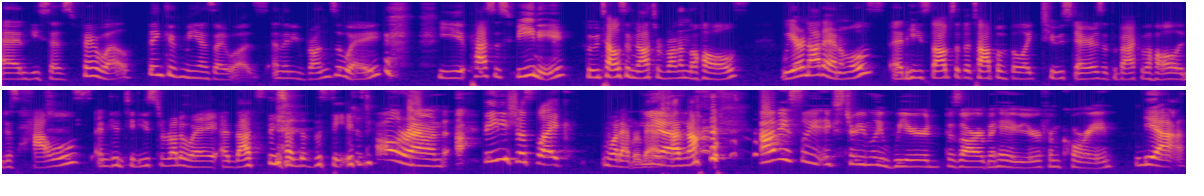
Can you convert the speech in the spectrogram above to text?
and he says, Farewell, think of me as I was. And then he runs away. he passes Feeny, who tells him not to run in the halls. We are not animals. And he stops at the top of the like two stairs at the back of the hall and just howls and continues to run away. And that's the end of the scene. Just all around. uh, Feeny's just like, whatever, man. Yeah. I'm not. Obviously, extremely weird, bizarre behavior from Corey. yeah.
